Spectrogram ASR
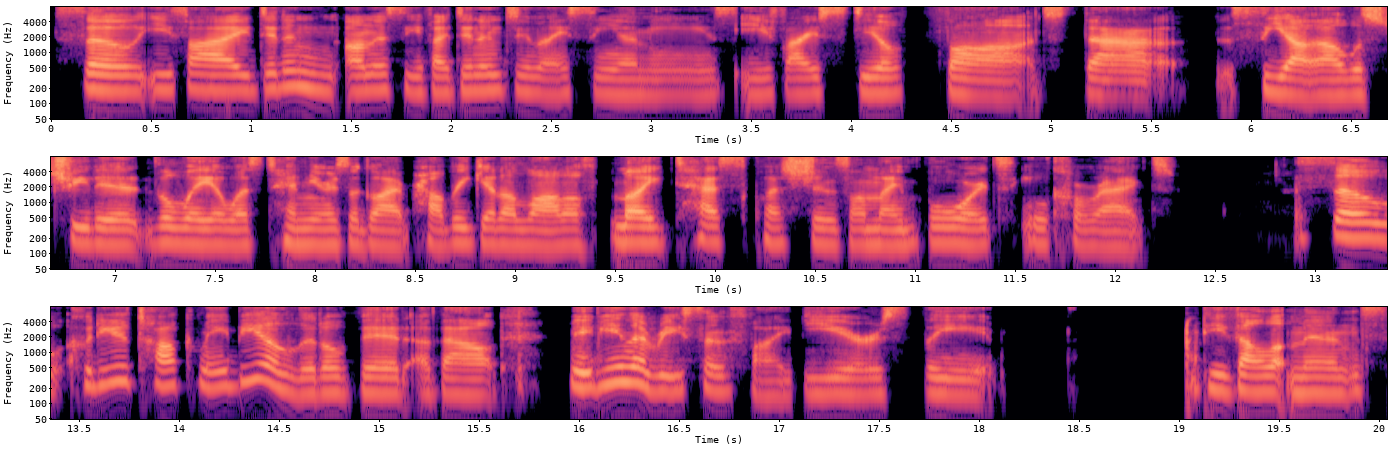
So if I didn't, honestly, if I didn't do my CMEs, if I still thought that CLL was treated the way it was 10 years ago, I'd probably get a lot of my test questions on my boards incorrect. So could you talk maybe a little bit about maybe in the recent five years, the developments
